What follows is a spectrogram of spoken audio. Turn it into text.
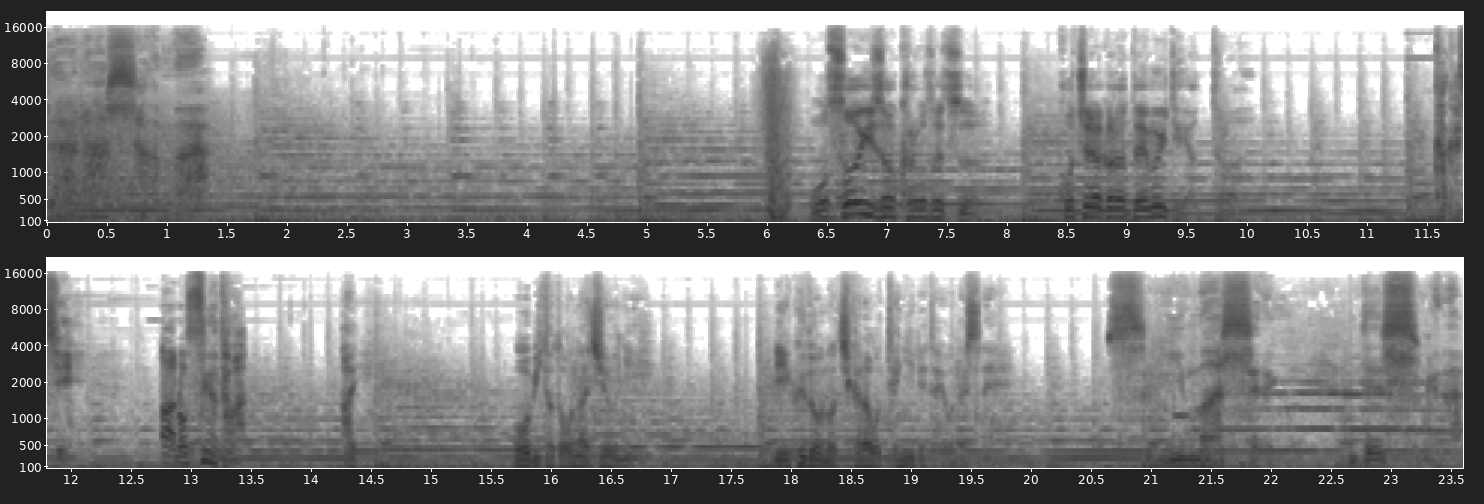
ダラ様。遅いぞ黒絶こちらから出向いてやったあの姿は。はい。オビトと同じように陸道の力を手に入れたようですね。すみません。ですが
